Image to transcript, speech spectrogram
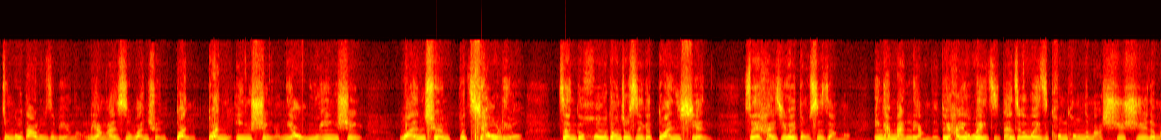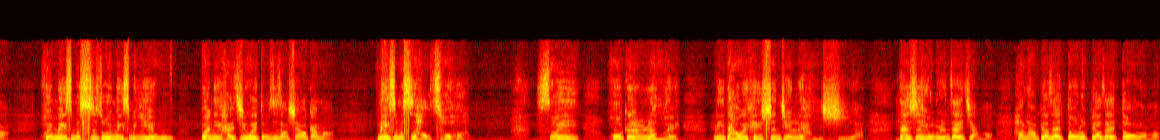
中国大陆这边啊，两岸是完全断断音讯啊，鸟无音讯。完全不交流，整个互动就是一个断线，所以海基会董事长哦，应该蛮凉的。对，还有位置，但这个位置空空的嘛，虚虚的嘛，会没什么事做，又没什么业务，不然你海基会董事长现在要干嘛？没什么事好做啊。所以我个人认为，李大为可以身兼两职啊。但是有人在讲哈，好啦，不要再斗了，不要再斗了哈，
